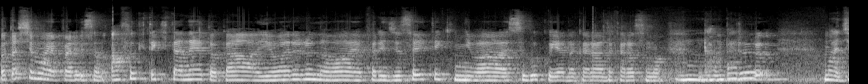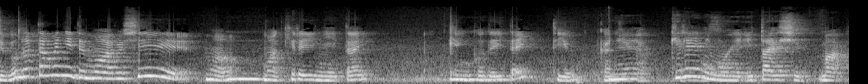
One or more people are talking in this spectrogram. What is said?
私もやっぱりその「あ服着てきたね」とか言われるのはやっぱり女性的にはすごく嫌だからだからその、ん。頑張るまあ自分のためにでもあるしまあ、まあ綺麗にいたい健康でいたいっていう感じが、ね。綺麗にもいたいし、まあ、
